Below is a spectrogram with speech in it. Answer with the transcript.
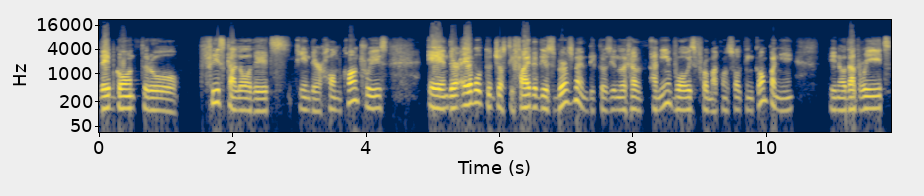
they've gone through fiscal audits in their home countries and they're able to justify the disbursement because you know they have an invoice from a consulting company you know that reads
